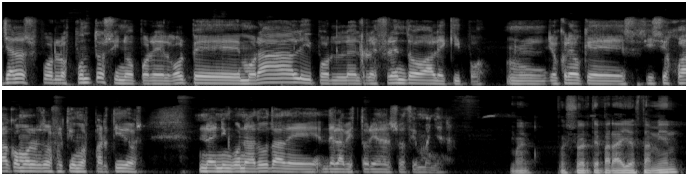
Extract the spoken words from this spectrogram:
ya no es por los puntos, sino por el golpe moral y por el refrendo al equipo. Mm, Yo creo que si se juega como los dos últimos partidos, no hay ninguna duda de, de la victoria del socio mañana. bueno, pues suerte para ellos también.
